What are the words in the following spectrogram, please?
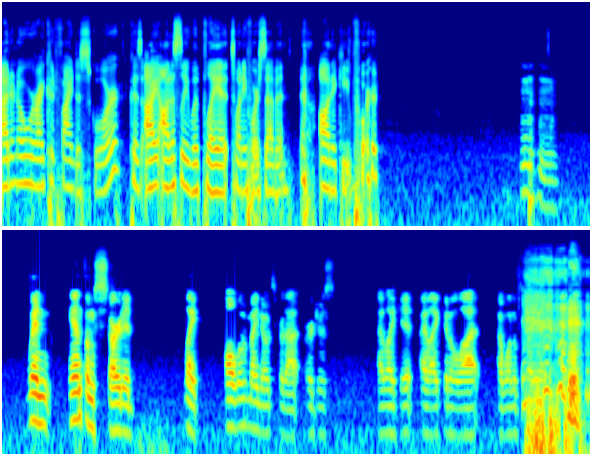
I don't know where I could find a score because I honestly would play it 24 7 on a keyboard. Hmm When Anthem started, like all of my notes for that are just, I like it. I like it a lot. I want to play it.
